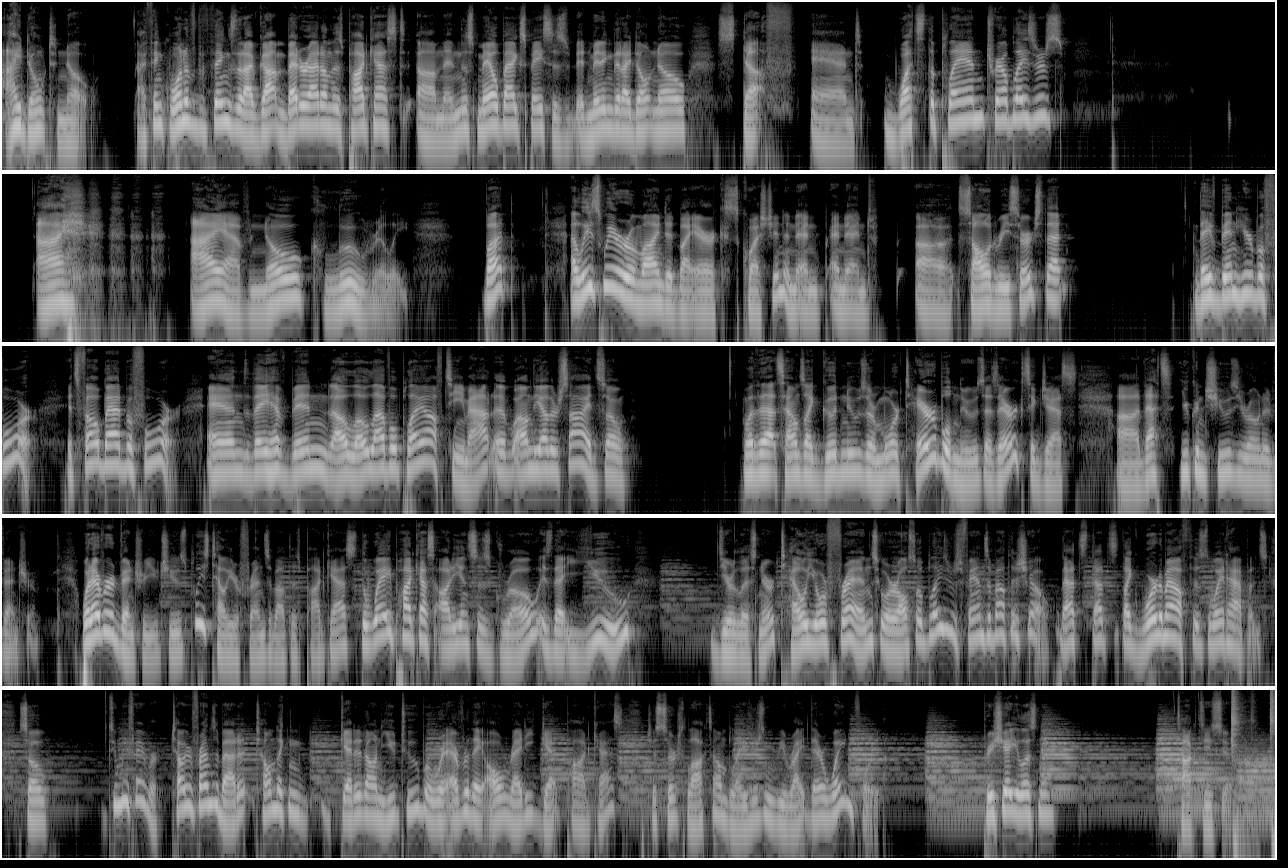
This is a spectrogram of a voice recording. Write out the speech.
I don't know. I think one of the things that I've gotten better at on this podcast um, and this mailbag space is admitting that I don't know stuff. And what's the plan, Trailblazers? I I have no clue really. But at least we were reminded by Eric's question and and and and uh, solid research that they've been here before. It's felt bad before and they have been a low level playoff team out uh, on the other side. So, whether that sounds like good news or more terrible news, as Eric suggests, uh, that's you can choose your own adventure. Whatever adventure you choose, please tell your friends about this podcast. The way podcast audiences grow is that you, dear listener, tell your friends who are also Blazers fans about this show. That's that's like word of mouth is the way it happens. So do me a favor, tell your friends about it. Tell them they can get it on YouTube or wherever they already get podcasts. Just search Locked On Blazers. We'll be right there waiting for you. Appreciate you listening. Talk to you soon.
